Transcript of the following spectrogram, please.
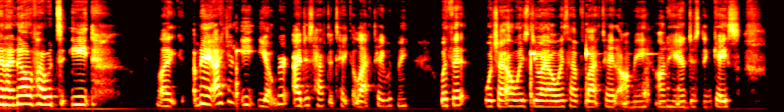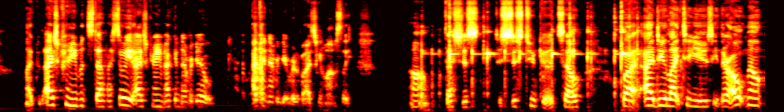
And I know if I were to eat like I mean I can eat yogurt, I just have to take a Lactaid with me with it, which I always do. I always have Lactaid on me on hand just in case. Like with ice cream and stuff. I still eat ice cream. I can never get I can never get rid of ice cream honestly. Um that's just it's just too good. So but I do like to use either oat milk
